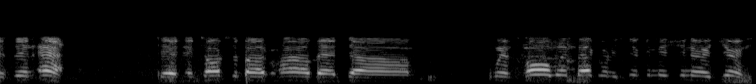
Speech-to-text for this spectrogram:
it's in Acts. It, it talks about how that um, when Paul went back on his second missionary journey.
